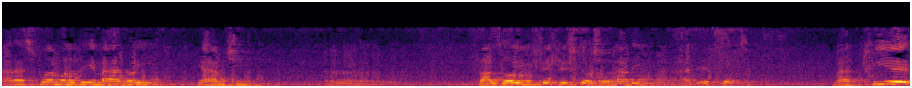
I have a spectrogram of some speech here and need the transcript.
ارسطو هم حالا به یه معنایی یه همچین فضایی فکرش داشت و نه به این حد افراطی. و توی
